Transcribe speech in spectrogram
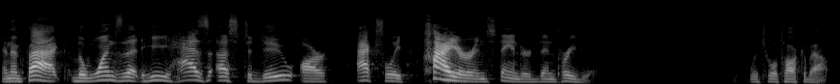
And in fact, the ones that He has us to do are actually higher in standard than previous, which we'll talk about.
